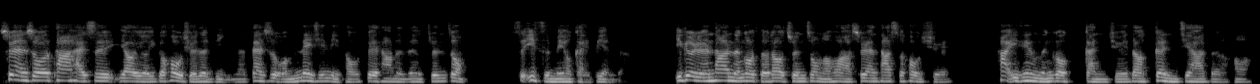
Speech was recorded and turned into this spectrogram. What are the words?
虽然说他还是要有一个后学的礼呢，但是我们内心里头对他的那个尊重是一直没有改变的。一个人他能够得到尊重的话，虽然他是后学，他一定能够感觉到更加的哈，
